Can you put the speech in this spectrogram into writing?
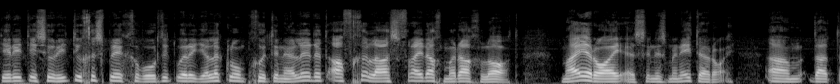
deur die tesourier toegespreek geword het oor 'n hele klomp goed en hulle het dit afgelas Vrydagmiddag laat. My raai is en dis my net 'n raai um dat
